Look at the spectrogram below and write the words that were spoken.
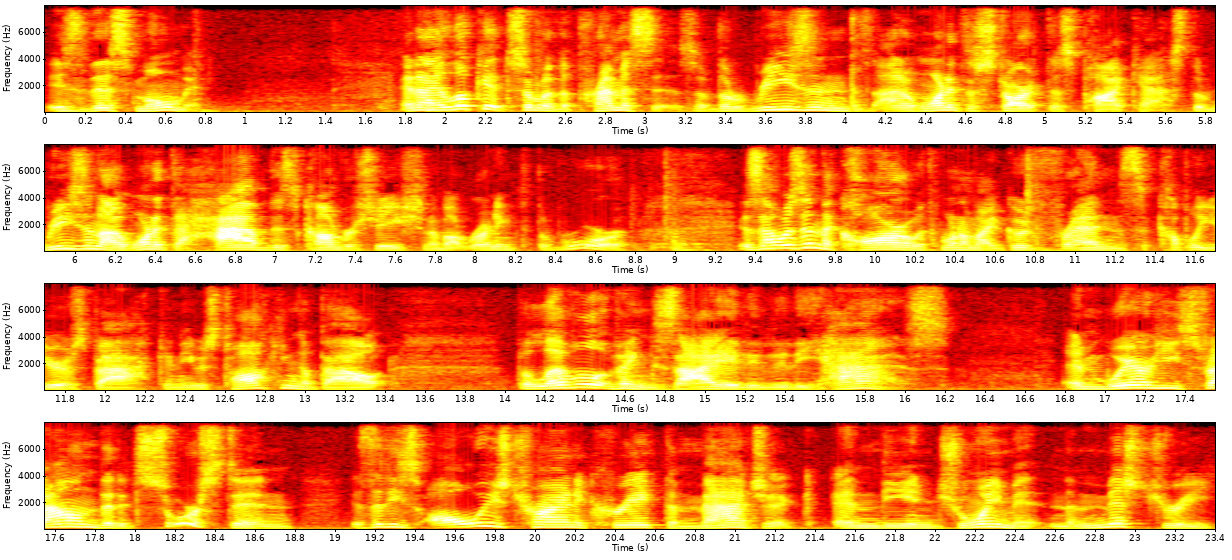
is this moment. And I look at some of the premises of the reason I wanted to start this podcast. The reason I wanted to have this conversation about running to the roar is I was in the car with one of my good friends a couple years back, and he was talking about the level of anxiety that he has. And where he's found that it's sourced in is that he's always trying to create the magic and the enjoyment and the mystery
